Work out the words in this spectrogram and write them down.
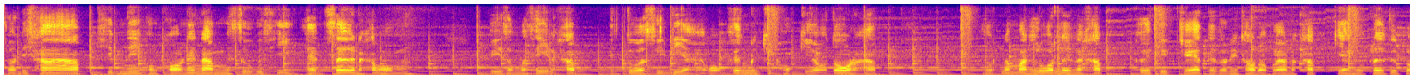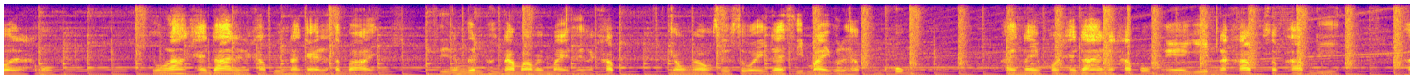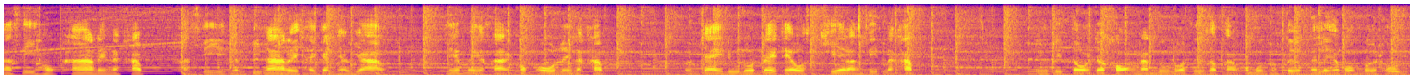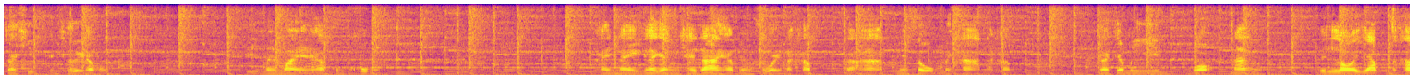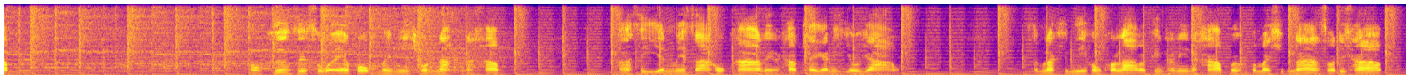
สวัสดีครับ คลิปนี้ผมขอแนะนำ Mitsubishi Lancer นะครับผม ปี 2004 นะครับ เป็นตัวซีเดียครับผม เครื่อง 1.6 เกียร์ออโต้นะครับ รถน้ำมันล้วนเลยนะครับ เคยติดแก๊สแต่ตอนนี้ถอดออกแล้วนะครับแจ้งยกเลิกเรียบร้อยนะครับผมช่วงล่างใช้ได้เลยนะครับ วิ่งทางไกลได้สบาย สีน้ำเงินเพิ่งนำมาใหม่ๆเลยนะครับ เงาเงาสวยๆ ได้สีใหม่ไปเลยครับ คุ้มๆ ภายในพอใช้ได้นะครับ ผม แอร์เย็นนะครับ สภาพดีภาษี65 เลยนะครับ ภาษีกันปีหน้าเลยใช้กันยาวๆเล่มเอกสารครบโอนเลยนะครับ สนใจดูรถได้แถวเคียร์รังสิตนะครับ หรือติดต่อเจ้าของนัดดูรถหรือสอบถามข้อมูลเพิ่มเติมได้เลยครับผมเบอร์โทรอยู่ใต้คลิปเช่นเคยครับผมสีใหม่ๆนะครับคุ้มๆภายในก็ยังใช้ได้ครับยังสวยนะครับสะอาดไม่โสมไม่ขาดนะครับ ก็จะมีเบาะนั่งเป็นรอยยับนะครับ ห้องเครื่องสวยๆผมไม่มีชนหนักนะครับภาษียันเมษา65 เลยนะครับ ใช้กันอีกยาวๆสำหรับคลิปนี้ผมขอลาไปเพียงเท่านี้นะครับไว้พบกันใหม่คลิปหน้า สวัสดีครับ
